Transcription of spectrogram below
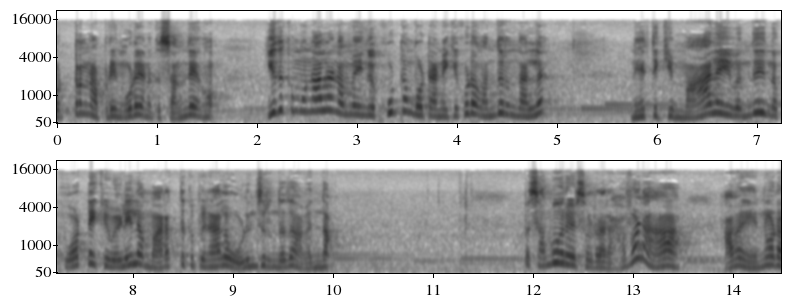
ஒற்றன் அப்படின்னு கூட எனக்கு சந்தேகம். இதுக்கு முன்னால் நம்ம இங்கே கூட்டம் போட்ட அன்னைக்கு கூட வந்திருந்தால நேத்திக்கு மாலை வந்து இந்த கோட்டைக்கு வெளியில் மரத்துக்கு பின்னால் ஒளிஞ்சிருந்தது அவன்தான். இப்போ சம்புவரையர் சொல்கிறாரு அவனா? அவன் என்னோட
